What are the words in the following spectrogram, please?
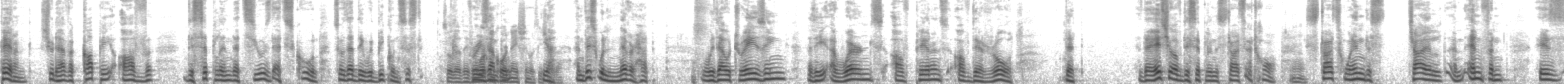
parent should have a copy of discipline that's used at school so that they would be consistent. So that they For can work example, in coordination with each yeah, other. and this will never happen without raising the awareness of parents of their role. That the issue of discipline starts at home. Mm-hmm. Starts when the child, an infant, is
